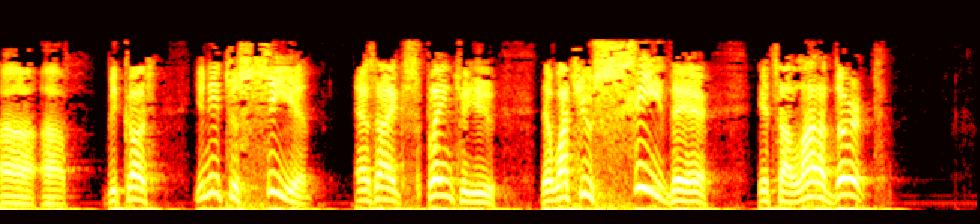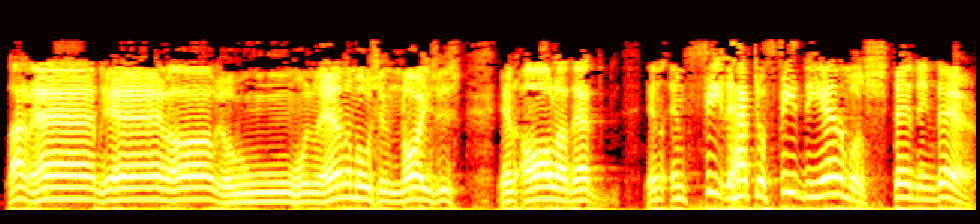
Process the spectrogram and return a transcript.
uh, uh, because you need to see it as I explained to you, that what you see there, it's a lot of dirt. A lot of oh, animals and noises and all of that. And, and feed, they have to feed the animals standing there.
